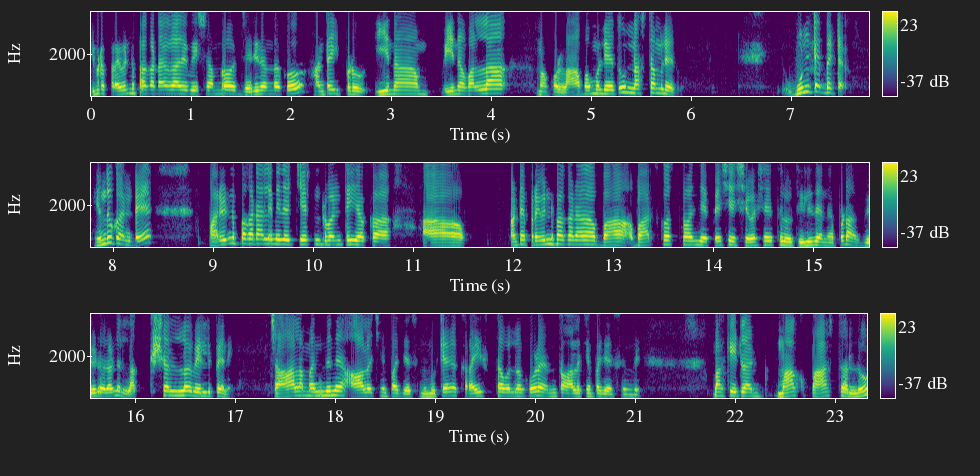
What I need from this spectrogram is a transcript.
ఇప్పుడు ప్రవీణ్ పగడ గారి విషయంలో జరిగినందుకు అంటే ఇప్పుడు ఈయన ఈయన వల్ల మాకు లాభము లేదు నష్టం లేదు. ఉంటే బెటర్ ఎందుకంటే ప్రవీణ్ పగడాల మీద వచ్చేసినటువంటి యొక్క అంటే ప్రవీణ్ పగడ బా వార్షికోత్సవం అని చెప్పేసి శివశక్తులు రిలీజ్ అయినప్పుడు ఆ వీడియోలని లక్షల్లో వెళ్ళిపోయినాయి. చాలా మందిని ఆలోచింపజేసింది. ముఖ్యంగా క్రైస్తవులను కూడా ఎంతో ఆలోచింపజేసింది. మాకు ఇట్లా మాకు పాస్టర్లు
